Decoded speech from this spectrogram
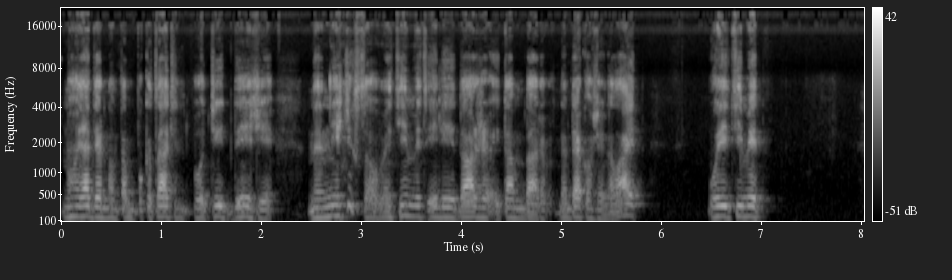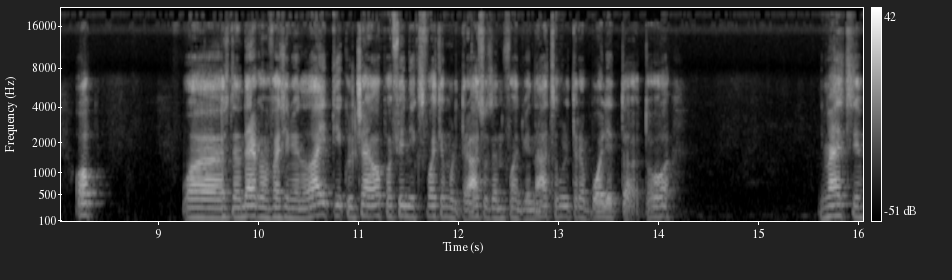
многоядерном там показатель получить даже на нижних совместимость или даже и там даже на Snapdragon Light будете иметь оп э, Snapdragon 8 Light и включая Oppo Phoenix 8 Ultra, Asus Zenfone 12 Ultra, более то, то 12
